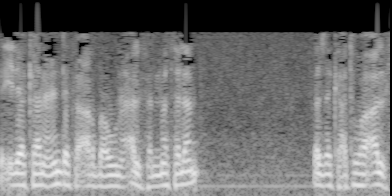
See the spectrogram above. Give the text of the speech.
فإذا كان عندك أربعون ألفا مثلا فزكاتها ألف.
